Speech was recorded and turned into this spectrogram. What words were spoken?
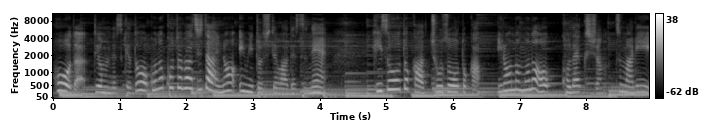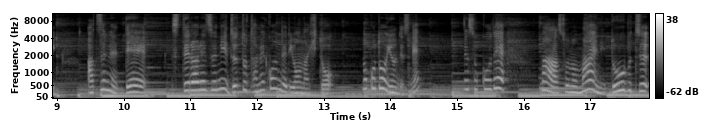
ホーダーって読むんですけどこの言葉自体の意味としてはですね秘蔵とか貯蔵とかいろんなものをコレクションつまり集めて捨てられずにずっと溜め込んでるような人のことを言うんですね。でそこでまあその前に動物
